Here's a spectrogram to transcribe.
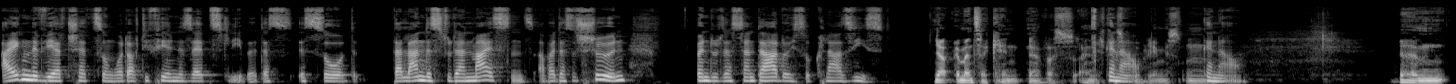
eigene Wertschätzung oder auch die fehlende Selbstliebe. Das ist so, da landest du dann meistens. Aber das ist schön, wenn du das dann dadurch so klar siehst. Ja, wenn man es erkennt, ne, was eigentlich genau. das Problem ist. Mhm. Genau. Ähm,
